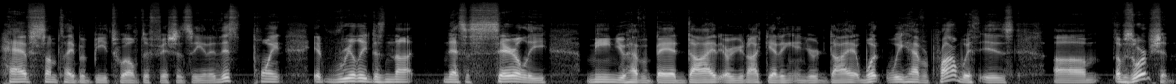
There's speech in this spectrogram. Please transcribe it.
have some type of B12 deficiency. And at this point, it really does not necessarily mean you have a bad diet or you're not getting in your diet. What we have a problem with is um, absorption.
